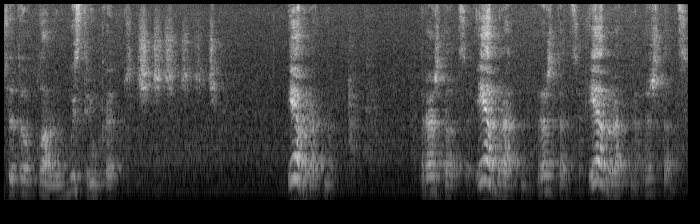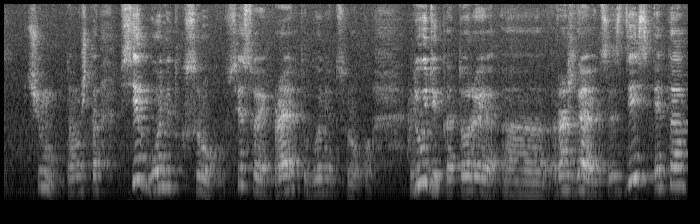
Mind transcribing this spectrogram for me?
с этого плана быстренько и обратно рождаться, и обратно рождаться, и обратно рождаться. Почему? Потому что все гонят к сроку, все свои проекты гонят к сроку. Люди, которые э, рождаются здесь, это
